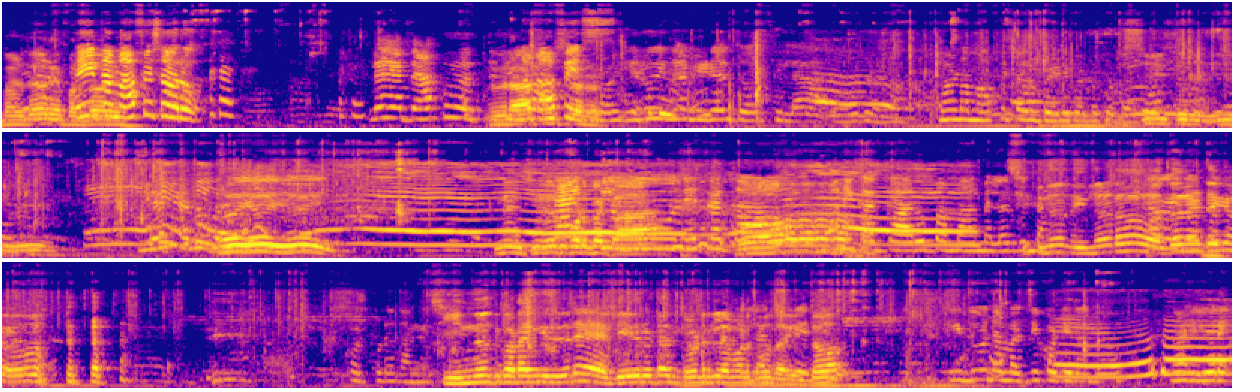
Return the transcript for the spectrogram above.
ಬರ್ದವ್ರೆ ನಮ್ಮ ಆಫೀಸ್ ಅವರು. ಇವ್ರ ಕೊಡಂಗಿದ್ರೆ ಇರು ಊಟ ತೋಟ್ರಲ್ಲೇ ಮಾಡಿಸ್ಬೋದಾಗಿತ್ತು. ಇದು ನಮ್ಮ ಅಜ್ಜಿ ಕೊಟ್ಟಿರೋದು. ನೋಡಿ ಇವರೇ.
